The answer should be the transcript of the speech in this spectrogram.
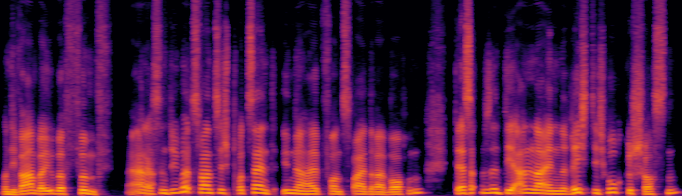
und die waren bei über 5. Ja, Ja. das sind über 20 Prozent innerhalb von zwei, drei Wochen. Deshalb sind die Anleihen richtig hochgeschossen.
